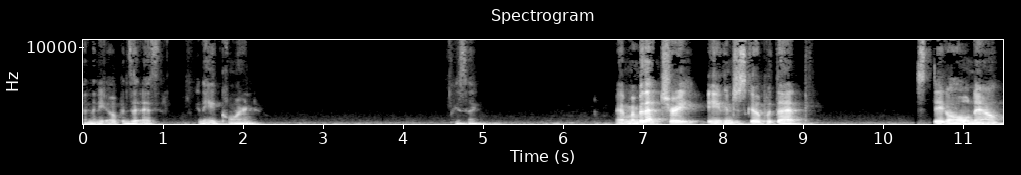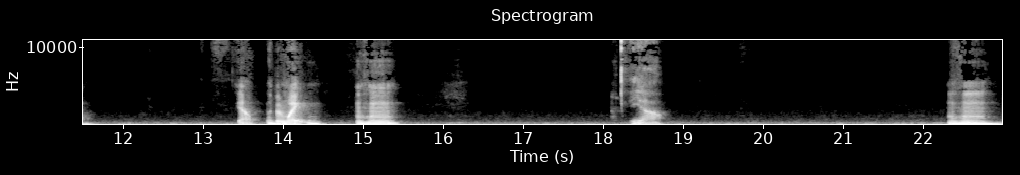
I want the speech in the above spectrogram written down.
And then he opens it as an acorn. He's like, remember that tree? You can just go put that, just dig a hole now. Yeah, I've been waiting. Mm-hmm. Yeah. Mm-hmm.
